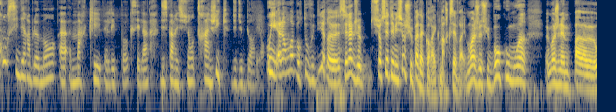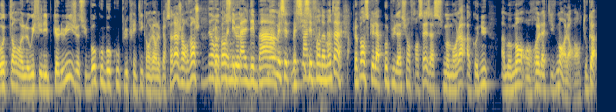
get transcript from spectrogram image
considérablement euh, marquer l'époque. C'est la disparition tragique du duc d'Orléans. Oui, alors moi, pour tout vous dire, euh, c'est là que je, sur cette émission, je suis pas d'accord avec Marc, c'est vrai. Moi, je suis beaucoup moins, euh, moi, je n'aime pas autant Louis-Philippe que lui. Je suis beaucoup, beaucoup plus critique envers le personnage. En revanche, Ne je pense reprenez que... pas le débat. Non, mais, mais si, c'est fondamental. Ah. Je pense que la population française, à ce moment-là, a connu un moment relativement. Alors, en tout cas,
